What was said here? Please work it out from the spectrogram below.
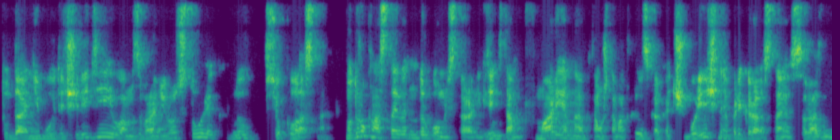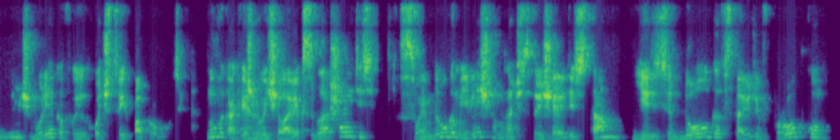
туда не будет очередей, вам забронируют столик, ну, все классно. Но вдруг настаивает на другом ресторане, где-нибудь там в Марьино, потому что там открылась какая-то чебуречная прекрасная с разными видами чебуреков, и хочется их попробовать. Ну, вы как вежливый человек соглашаетесь с своим другом и вечером, значит, встречаетесь там, едете долго, встаете в пробку,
